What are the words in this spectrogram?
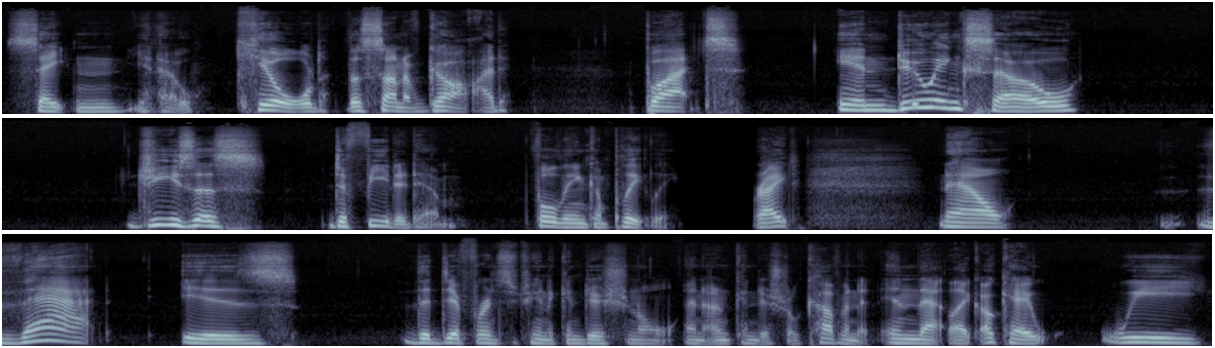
Satan, you know, killed the Son of God, but in doing so, Jesus defeated him fully and completely, right? Now, that is the difference between a conditional and unconditional covenant in that like okay, we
